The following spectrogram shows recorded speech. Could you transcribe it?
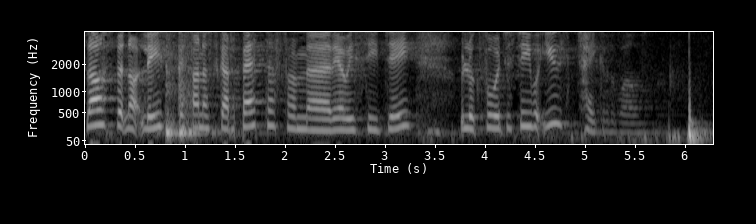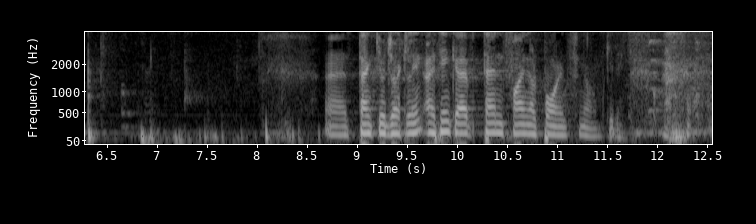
Last but not least, Stefano Scarpetta from uh, the OECD. We look forward to see what you take of the world. Uh, thank you, Jacqueline. I think I have 10 final points. No, I'm kidding.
